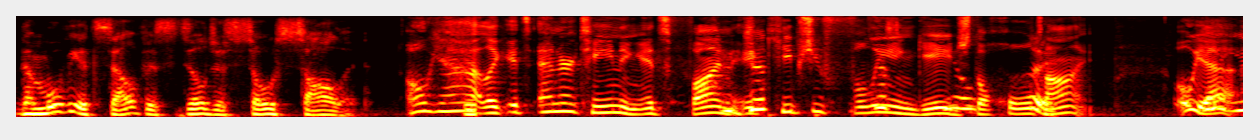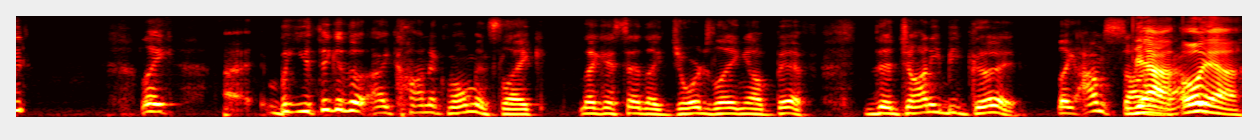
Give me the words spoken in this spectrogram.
the movie itself is still just so solid. oh yeah, It's- like it's entertaining. It's fun. It just- keeps you fully engaged the whole good. time. Oh yeah. you, like, but you think of the iconic moments, like like I said, like George laying out Biff, the Johnny B. Goode. Like I'm sorry. yeah. Oh was- yeah.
